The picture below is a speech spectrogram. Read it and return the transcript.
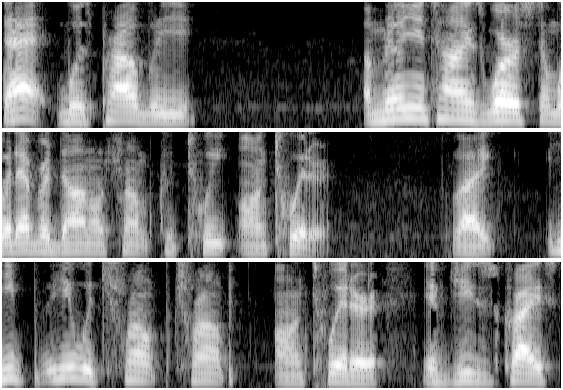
That was probably a million times worse than whatever Donald Trump could tweet on Twitter. Like he he would trump Trump on Twitter if Jesus Christ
